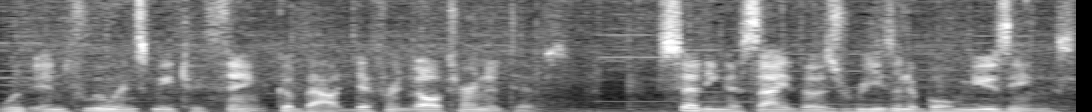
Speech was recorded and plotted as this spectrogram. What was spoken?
would influence me to think about different alternatives. Setting aside those reasonable musings,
